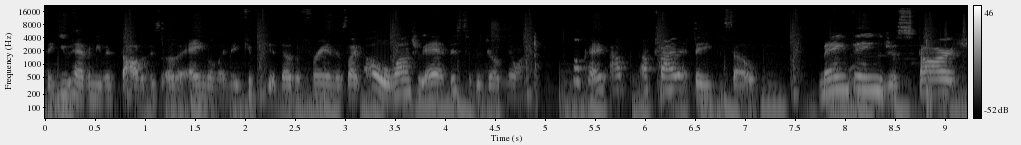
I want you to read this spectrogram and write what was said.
that you haven't even thought of this other angle. And it could be another friend that's like oh well, why don't you add this to the joke? You know okay I'll, I'll try that thing so main thing just start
